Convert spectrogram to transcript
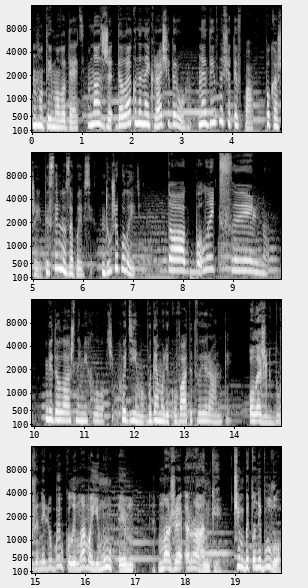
Ну ти молодець. В нас же далеко не найкраща дорога. Не дивно, що ти впав. Покажи, ти сильно забився. Дуже болить. Так, болить сильно. Бідолашний мій хлопчик. Ходімо, будемо лікувати твої ранки. Олежик дуже не любив, коли мама йому ем, маже ранки, чим би то не було.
